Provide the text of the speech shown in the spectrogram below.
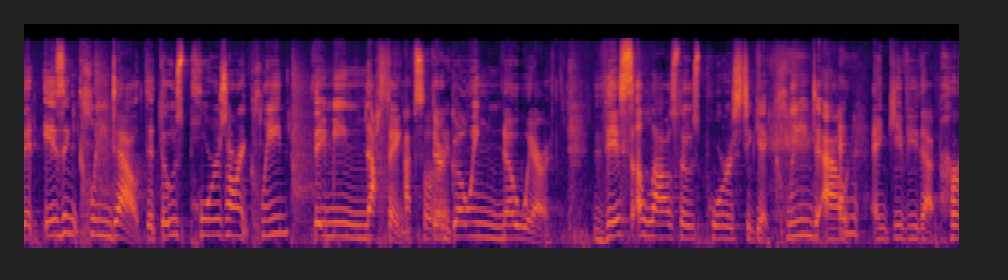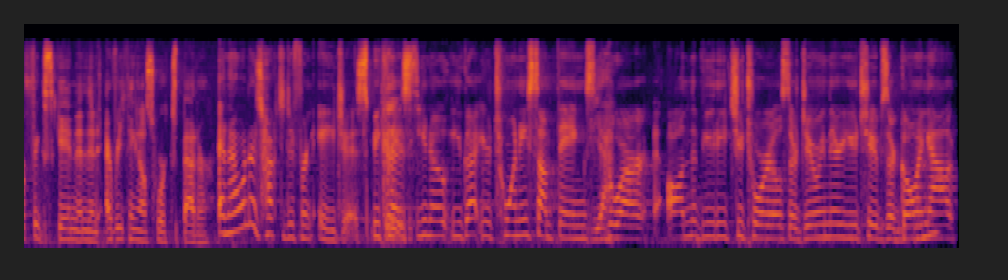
that isn't cleaned out, that those pores aren't clean, they mean nothing. Absolutely. They're going nowhere. This allows those pores to get cleaned out And- and, give you that perfect skin, and then everything else works better. And I want to talk to different ages because, Please. you know, you got your 20 somethings Yeah. who are on the beauty tutorials, they're doing their YouTubes, they're going out,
